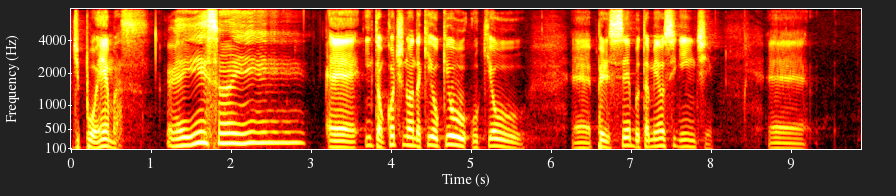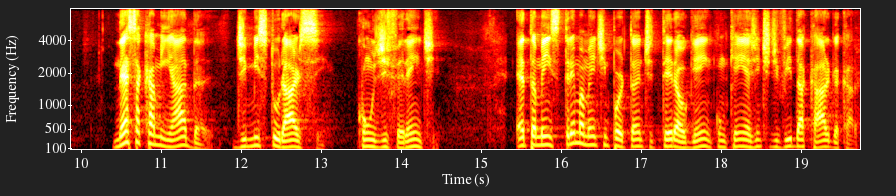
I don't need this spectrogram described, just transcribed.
de poemas. É isso aí. É, então, continuando aqui, o que eu, o que eu é, percebo também é o seguinte: é, nessa caminhada de misturar-se com o diferente, é também extremamente importante ter alguém com quem a gente divida a carga, cara.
